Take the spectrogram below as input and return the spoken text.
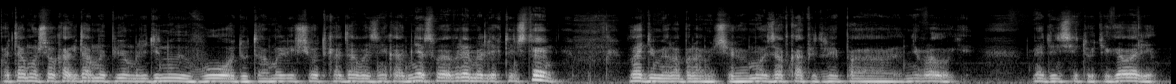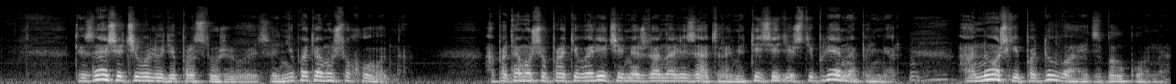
Потому что когда мы пьем ледяную воду там, или еще когда возникает... Мне в свое время Лихтенштейн, Владимир Абрамович, мой завкафедрой по неврологии в мединституте, говорил, ты знаешь, от чего люди простуживаются? Не потому, что холодно, а потому, что противоречие между анализаторами. Ты сидишь в тепле, например, а ножки поддувает с балкона.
